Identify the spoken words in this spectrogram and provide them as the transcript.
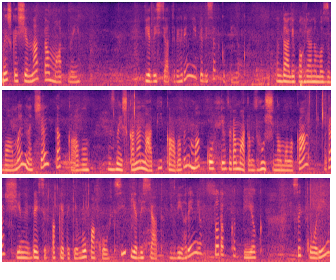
Знижка ще на томатний 53 гривні 50 копійок. Далі поглянемо з вами на чай та каву. Знижка на напій кавовий Маккофі з ароматом згущеного молока. Розчини 10 пакетиків в упаковці 52 гривні 40 копійок. Цикорії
